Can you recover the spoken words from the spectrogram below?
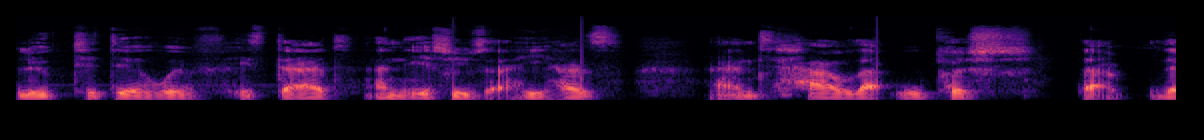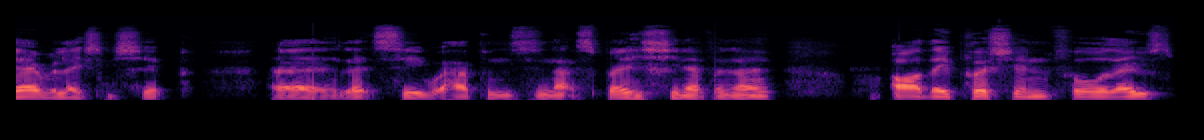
Luke to deal with his dad and the issues that he has, and how that will push that their relationship. Uh, let's see what happens in that space. You never know. are they pushing for those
